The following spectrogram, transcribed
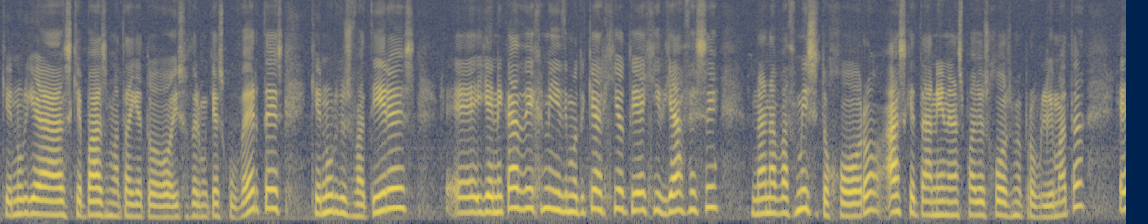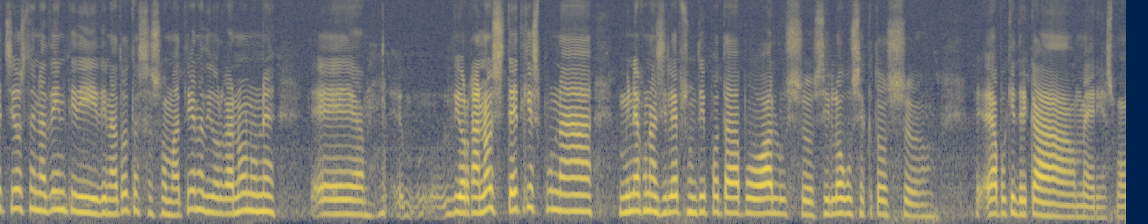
καινούργια σκεπάσματα για το ισοθερμικές κουβέρτες, καινούριους βατήρες. Ε, γενικά δείχνει η Δημοτική Αρχή ότι έχει διάθεση να αναβαθμίσει το χώρο, άσχετα αν είναι ένας παλιός χώρος με προβλήματα, έτσι ώστε να δίνει τη δυνατότητα στα σωματεία να διοργανώνουν ε, διοργανώσεις τέτοιες που να μην έχουν να ζηλέψουν τίποτα από άλλους συλλόγους εκτός ε, από κεντρικά μέρη, ας πούμε.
